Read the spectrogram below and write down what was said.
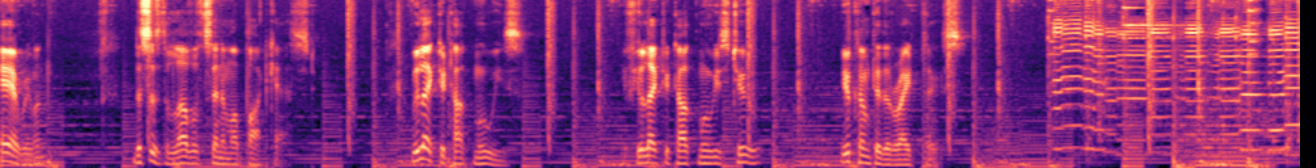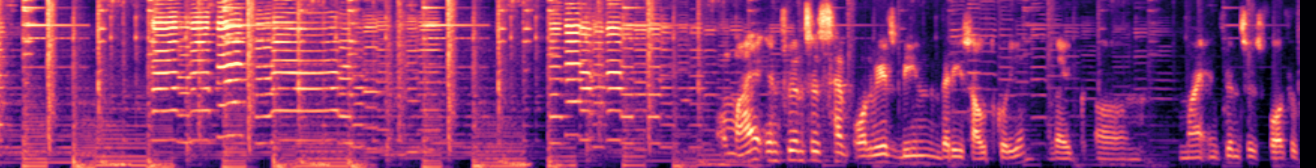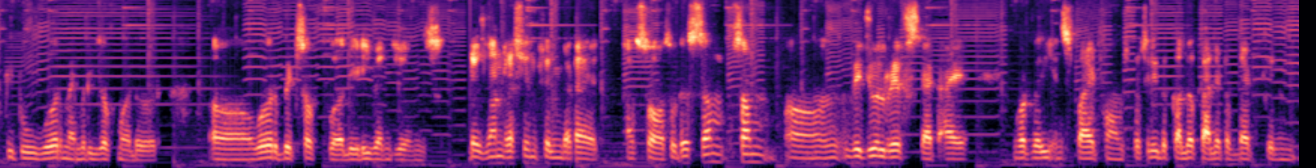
Hey everyone, this is the Love of Cinema podcast. We like to talk movies. If you like to talk movies too, you come to the right place. my influences have always been very South Korean. Like um, my influences for 52 were Memories of Murder, uh, were bits of uh, Lady Vengeance. There's one Russian film that I, I saw. So there's some some uh, visual riffs that I got very inspired from, especially the color palette of that film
